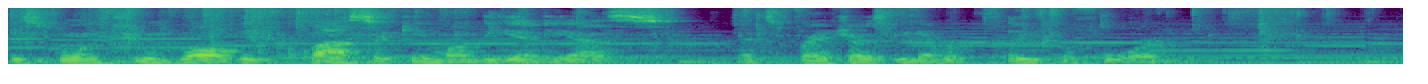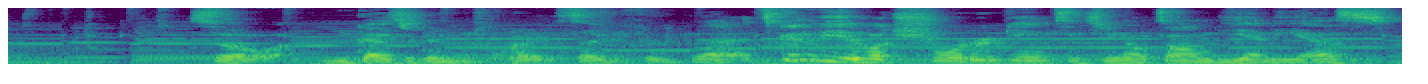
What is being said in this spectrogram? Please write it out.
is going to involve a classic game on the NES. It's a franchise we never played before. So you guys are going to be quite excited for that. It's going to be a much shorter game since, you know, it's on the NES.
